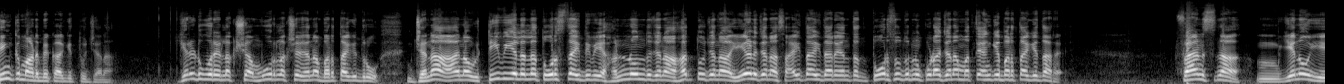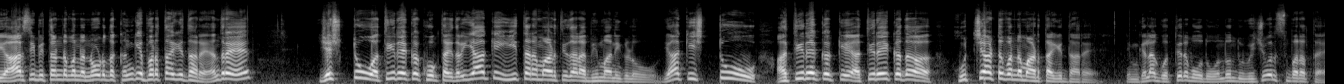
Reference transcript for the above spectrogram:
ಥಿಂಕ್ ಮಾಡಬೇಕಾಗಿತ್ತು ಜನ. ಎರಡೂವರೆ ಲಕ್ಷ, ಮೂರು ಲಕ್ಷ ಜನ ಬರ್ತಾಗಿದ್ರು ಜನ ನಾವು ಟಿ ವಿಯಲ್ಲೆಲ್ಲ ತೋರಿಸ್ತಾ ಇದ್ದೀವಿ. ಹನ್ನೊಂದು ಜನ, ಹತ್ತು ಜನ, ಏಳು ಜನ ಸಾಯ್ತಾ ಇದ್ದಾರೆ ಅಂತ ತೋರಿಸೋದನ್ನು ಕೂಡ ಜನ ಮತ್ತೆ ಹಂಗೆ ಬರ್ತಾಗಿದ್ದಾರೆ. ಫ್ಯಾನ್ಸ್ನ ಏನೋ ಈ ಆರ್ ಸಿ ಬಿ ತಂಡವನ್ನು ನೋಡೋದಕ್ಕೆ ಹಂಗೆ ಬರ್ತಾಗಿದ್ದಾರೆ. ಅಂದರೆ ಎಷ್ಟು ಅತಿರೇಕಕ್ಕೆ ಹೋಗ್ತಾ ಇದ್ದಾರೆ ಯಾಕೆ ಈ ಥರ ಮಾಡ್ತಿದ್ದಾರೆ ಅಭಿಮಾನಿಗಳು? ಯಾಕೆ ಇಷ್ಟು ಅತಿರೇಕಕ್ಕೆ, ಅತಿರೇಕದ ಹುಚ್ಚಾಟವನ್ನು ಮಾಡ್ತಾ ಇದ್ದಾರೆ ನಿಮಗೆಲ್ಲ ಗೊತ್ತಿರಬಹುದು, ಒಂದೊಂದು ವಿಜುವಲ್ಸ್ ಬರುತ್ತೆ.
